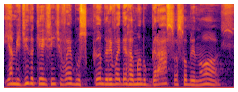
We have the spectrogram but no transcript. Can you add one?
E à medida que a gente vai buscando, Ele vai derramando graça sobre nós.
